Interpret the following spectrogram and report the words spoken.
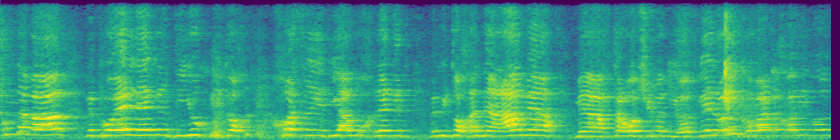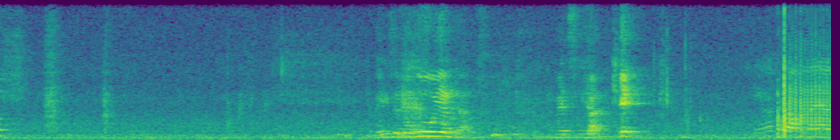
שום דבר ופועל לעבר דיוק מתוך חוסר ידיעה מוחלטת ומתוך הנאה מה, מההפתעות שמגיעות, ואלוהים קובעת הכל מראש. ואם זה ברור ילדה, מצוין, כן. אם אתה אומר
